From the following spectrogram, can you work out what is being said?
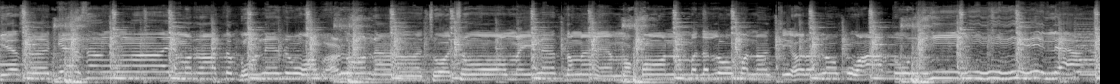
ગેસ ગેસ ભોને ભળો ના છો છો મહિને તમે મકોન બદલો મન ચહેરનો કુવાતું નહીં લ્યા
